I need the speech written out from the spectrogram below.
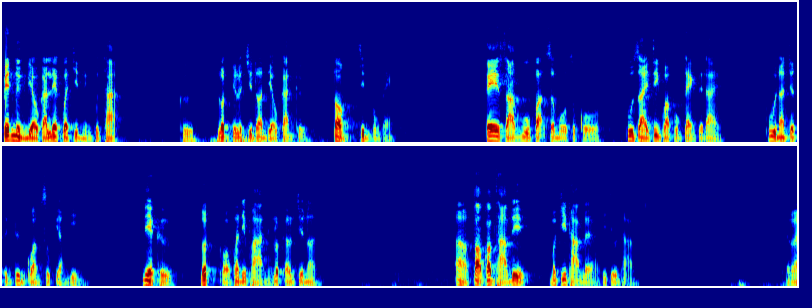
เป็นหนึ่งเดียวกันเรียกว่าจิตหนึ่งพุทธะ คือรส original เดียวกันคือ ต้องสิ้นปรุงแต่ง เตสัง วูปะสะโมสุโข ผู้ใดสิ้นความปรุงแต่งจะได้ ผู้นั้นจะถึงถึงความสุขอย่างยิ่ง เนี่ยคือรสของพระนิพพานรส original อ้าวตอบคำถามที่เมื่อกี้ถามเลยที่จูนถามเห็นไหม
